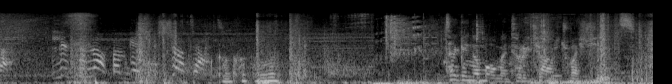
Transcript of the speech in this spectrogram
up. Listen up. I'm getting shot at. Taking a moment to recharge my shields.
